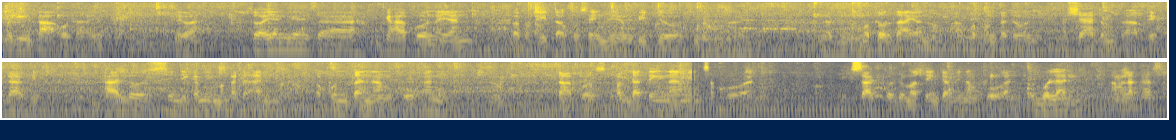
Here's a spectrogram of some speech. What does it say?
maging tao tayo. Di ba? So ayan guys, ah, kahapon ayan, papakita ko sa inyo yung video ng ah, nagmotor tayo no, ah, papunta doon. Masyadong traffic, grabe. Halos hindi kami makadaan papunta ng Kuan. Tapos pagdating namin sa Kuan, eksakto dumating kami ng Kuan. Umulan ang lakas.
